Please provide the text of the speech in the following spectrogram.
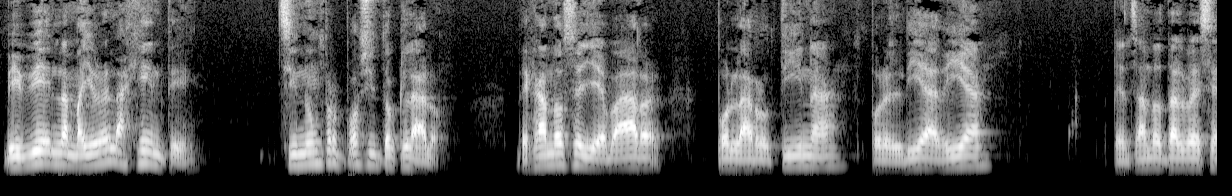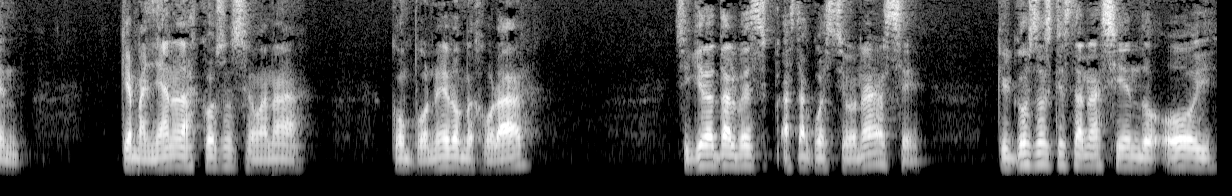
vive la mayoría de la gente sin un propósito claro, dejándose llevar por la rutina, por el día a día, pensando tal vez en que mañana las cosas se van a componer o mejorar, siquiera tal vez hasta cuestionarse qué cosas que están haciendo hoy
